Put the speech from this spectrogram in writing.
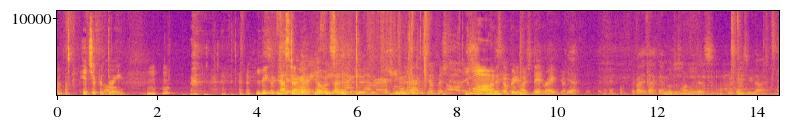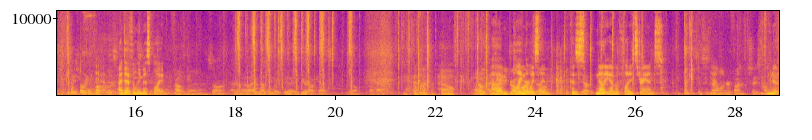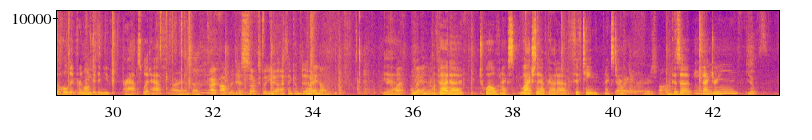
you. Hit you for three. Mm-hmm. You basically Pass turn. No easy incentive attack to do- ever. I'm just gonna push all it. Come on. This got pretty much dead, right? Yeah. If I attack him, he'll just pop with this, which makes you die. So he's probably gonna pop with this. I definitely misplayed. Probably. So I don't know. I have nothing worth doing. Here, I'll cast. You know, I'll pass. How? I don't. I can't Uh, even draw playing the cards, so- Wasteland. Because Yep. now that you have a Flooded Strand, no longer fun. So you know to hold it for longer than you perhaps would have. Alright, I'm done. All right, pop in the This disc. sucks, but yeah, I think I'm I'm gonna dead. end on. You know what? I'm gonna end on. I've got uh, 12 next. Well, actually, I've got uh, 15 next Oh, turn gonna- Respawn. because uh, factory. Yep.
